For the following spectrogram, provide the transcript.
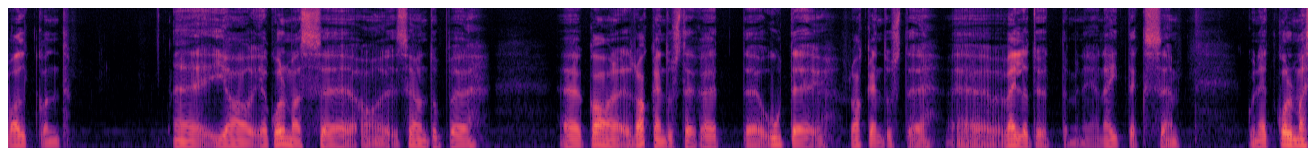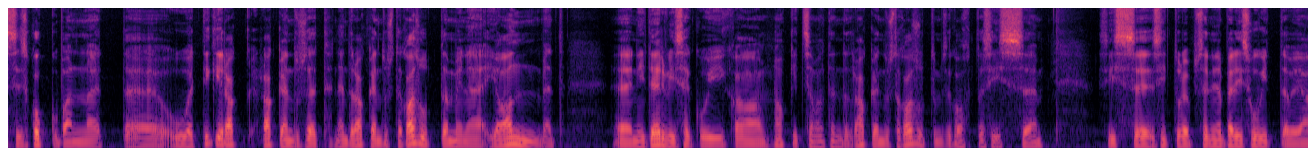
valdkond. ja, ja kolmas seondub ka rakendustega, et uute rakenduste äh, väljatöötamine ja näiteks äh, kui need kolm asja siis kokku panna, et äh, uued digirakendused, nende rakenduste kasutamine ja andmed nii tervise kui ka noh, kitsamalt nende rakenduste kasutamise kohta, siis siis siit tuleb selline päris huvitav ja,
